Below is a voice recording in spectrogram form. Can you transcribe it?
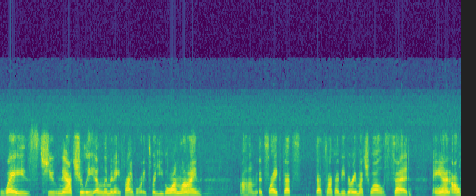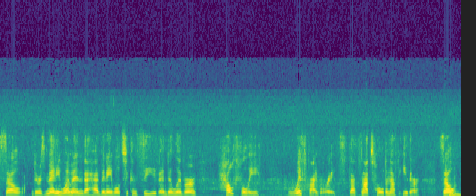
ways to naturally eliminate fibroids. But you go online um, it's like that's that's not going to be very much well said. And also, there's many women that have been able to conceive and deliver healthfully with fibroids. That's not told enough either. So, Mm-hmm.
